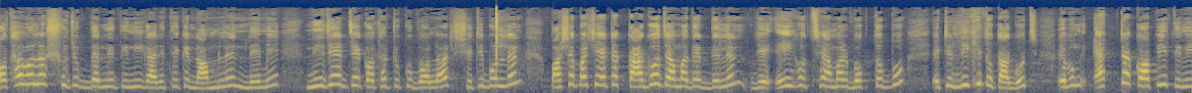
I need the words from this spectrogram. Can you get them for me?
কথা বলার সুযোগ দেননি। তিনি গাড়ি থেকে নামলেন, নেমে নিজের যে কথাটুকু বলার সেটি বললেন। পাশাপাশি একটা কাগজ আমাদের দিলেন যে এই হচ্ছে আমার বক্তব্য, একটি লিখিত কাগজ এবং একটা কপি তিনি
